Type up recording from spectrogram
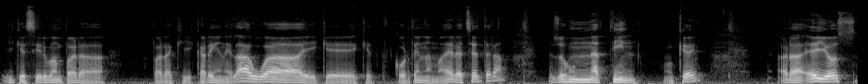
y que sirvan para, para que carguen el agua y que, que corten la madera, etc. Eso es un Natín, ¿ok? Ahora, ellos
